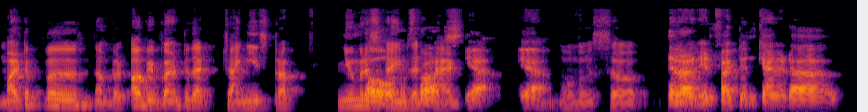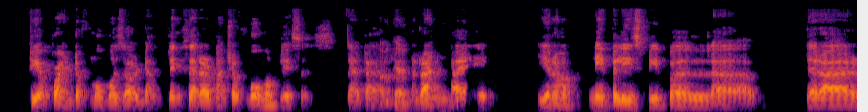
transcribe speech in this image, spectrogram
multiple number. Oh, we've gone to that Chinese truck numerous Oh, times and had Yeah, yeah. momos. So There are, um, in fact, in Canada, to your point of momos or dumplings, there are a bunch of momo places that are Okay. run by, you know, Nepalese people. Uh, there are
